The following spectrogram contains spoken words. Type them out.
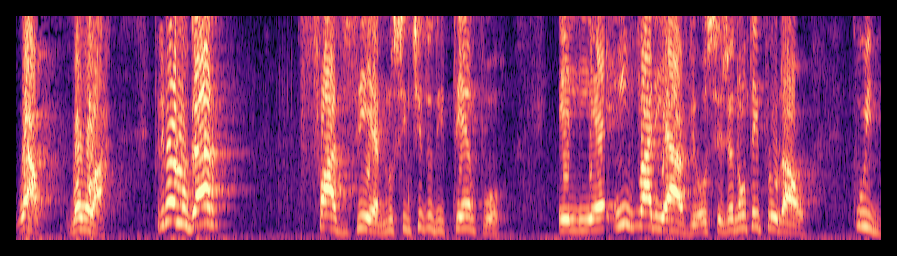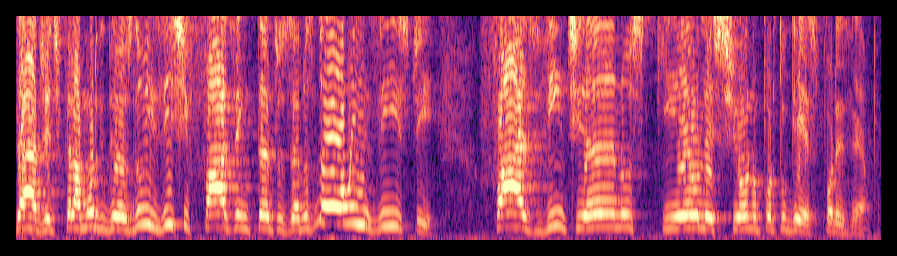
Well, vamos lá. Em primeiro lugar, fazer no sentido de tempo, ele é invariável, ou seja, não tem plural. Cuidado, gente, pelo amor de Deus, não existe fazem tantos anos, não existe. Faz 20 anos que eu leciono português, por exemplo.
